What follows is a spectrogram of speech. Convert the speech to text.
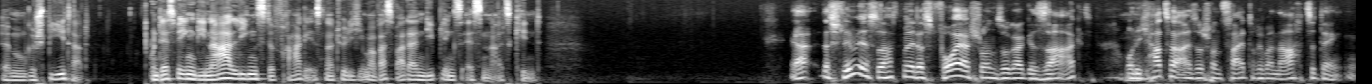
ähm, gespielt hat. Und deswegen die naheliegendste Frage ist natürlich immer, was war dein Lieblingsessen als Kind? Ja, das Schlimme ist, du hast mir das vorher schon sogar gesagt und ich hatte also schon Zeit darüber nachzudenken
